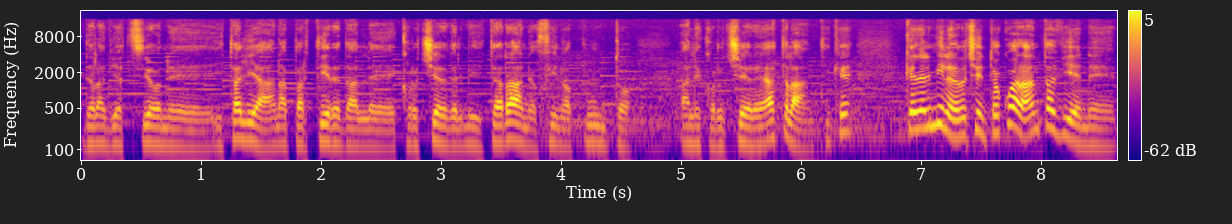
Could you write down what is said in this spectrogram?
dell'aviazione italiana, a partire dalle crociere del Mediterraneo fino appunto alle crociere atlantiche, che nel 1940 viene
